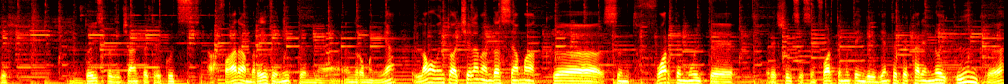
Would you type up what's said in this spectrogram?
de 12 ani petrecuți afară, am revenit în, uh, în România. La momentul acela mi-am dat seama că sunt foarte multe resurse, sunt foarte multe ingrediente pe care noi încă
